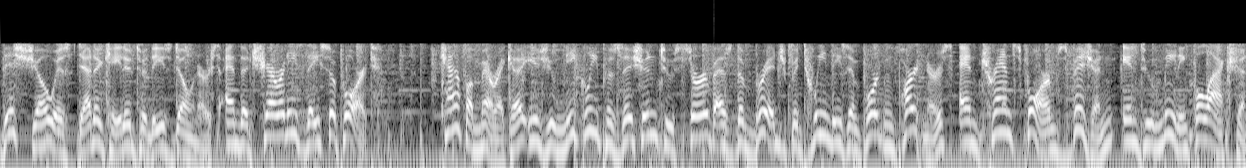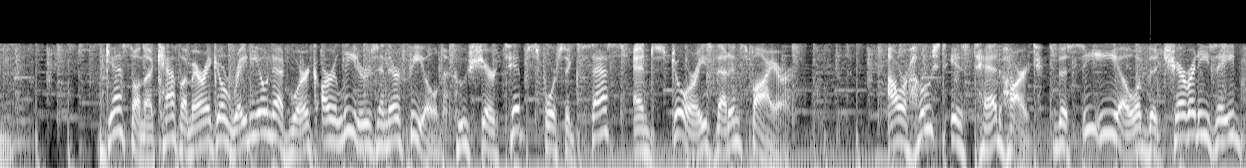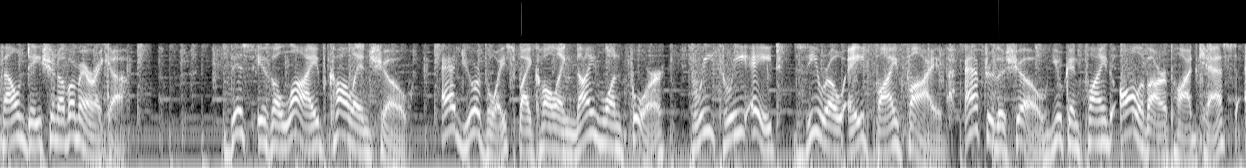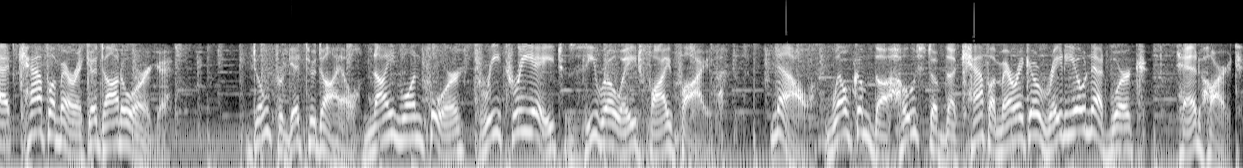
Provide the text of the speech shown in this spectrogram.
This show is dedicated to these donors and the charities they support. CAF America is uniquely positioned to serve as the bridge between these important partners and transforms vision into meaningful action. Guests on the CAF America Radio Network are leaders in their field who share tips for success and stories that inspire. Our host is Ted Hart, the CEO of the Charities Aid Foundation of America. This is a live call in show. Add your voice by calling 914 338 0855. After the show, you can find all of our podcasts at cafamerica.org. Don't forget to dial 914 338 0855. Now, welcome the host of the CAF America Radio Network, Ted Hart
